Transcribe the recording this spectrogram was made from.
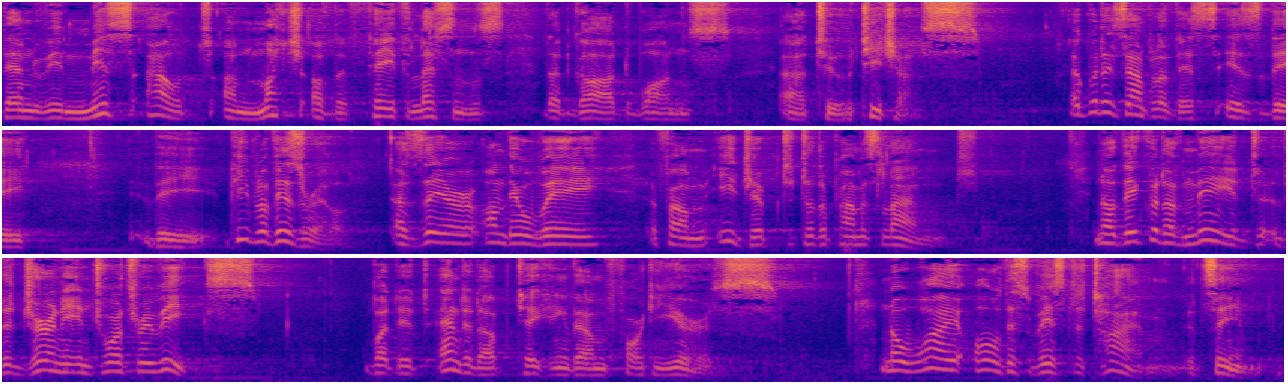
then we miss out on much of the faith lessons that God wants uh, to teach us. A good example of this is the, the people of Israel as they are on their way from Egypt to the promised land. Now, they could have made the journey in two or three weeks, but it ended up taking them 40 years. Now, why all this wasted time, it seemed?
